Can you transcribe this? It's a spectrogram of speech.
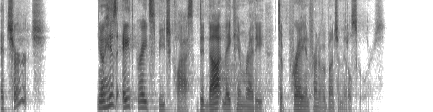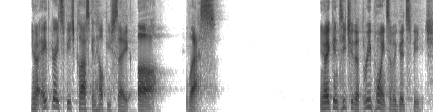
at church. You know, his eighth grade speech class did not make him ready to pray in front of a bunch of middle schoolers. You know, eighth grade speech class can help you say, uh, less. You know, it can teach you the three points of a good speech.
